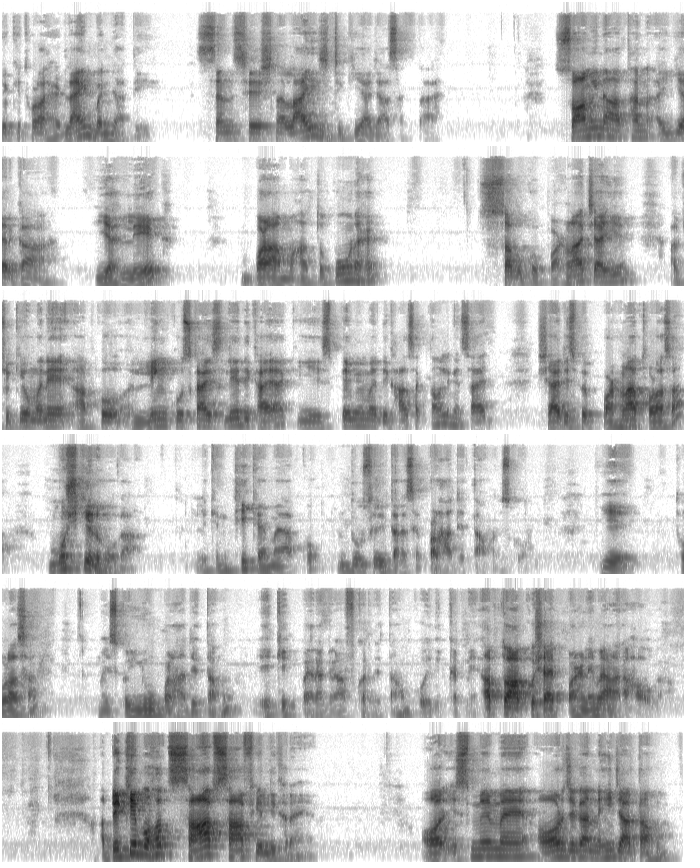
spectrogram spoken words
क्योंकि थोड़ा हेडलाइन बन जाती है। सेंसेशनलाइज्ड किया जा सकता है। स्वामीनाथन अय्यर का यह लेख बड़ा महत्वपूर्ण है। सबको पढ़ना चाहिए। अब चूँकि वो मैंने आपको लिंक उसका इसलिए दिखाया कि इस पर भी मैं दिखा सकता हूँ, लेकिन शायद शायद इस पर पढ़ना थोड़ा सा मुश्किल होगा। लेकिन ठीक है, मैं आपको दूसरी तरह से पढ़ा देता हूँ इसको। ये थोड़ा सा मैं इसको यूँ पढ़ा देता हूँ एक एक पैराग्राफ कर देता हूँ, कोई दिक्कत नहीं। अब तो आपको शायद पढ़ने में आ रहा होगा। अब देखिए, बहुत साफ़ साफ़ ये लिख रहे हैं। और इसमें मैं और जगह नहीं जाता हूँ।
